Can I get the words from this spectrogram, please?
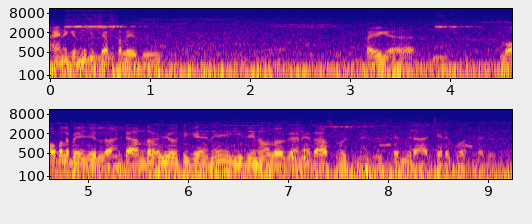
ఆయనకి ఎందుకు చెప్పలేదు? పైగా లోపల పేజీల్లో అంటే ఆంధ్రజ్యోతి కానీ ఈ దినంలో కానీ రాసుకొచ్చిన చూస్తే మీరు ఆశ్చర్యపోతారు.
